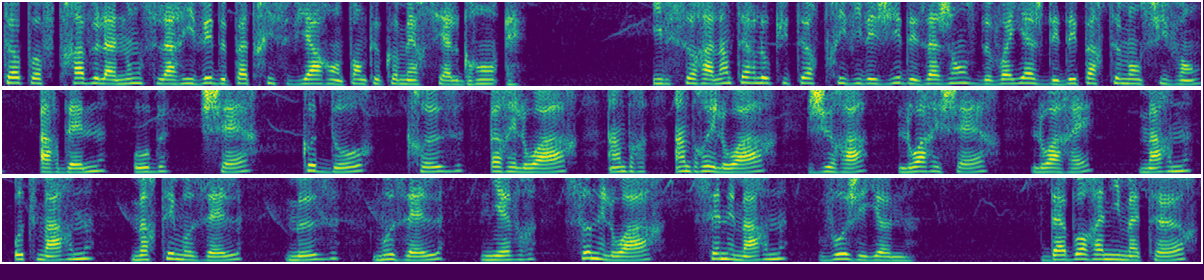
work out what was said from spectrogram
Top of Travel annonce l'arrivée de Patrice Viard en tant que commercial grand est. Il sera l'interlocuteur privilégié des agences de voyage des départements suivants Ardennes, Aube, Cher, Côte d'Or, Creuse, Eure-et-Loire, Indre, Indre-et-Loire, Jura, Loire-et-Cher, Loiret, Marne, Haute-Marne, Meurthe-et-Moselle, Meuse, Moselle, Nièvre, Saône-et-Loire, Seine-et-Marne, Vosges et Yonne. D'abord animateur,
